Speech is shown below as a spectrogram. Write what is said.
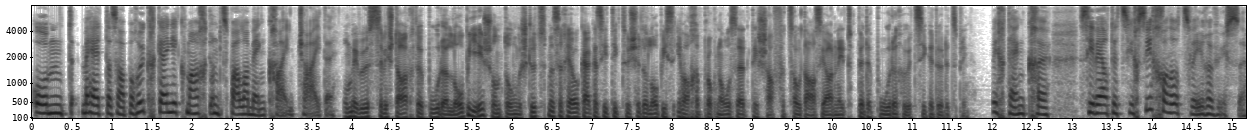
Und man hat das aber rückgängig gemacht und das Parlament kann entscheiden. Und wir wissen, wie stark der Bauernlobby ist und da unterstützt man sich ja auch gegenseitig zwischen den Lobbys. Ich mache Prognosen, die schaffen es auch dieses Jahr nicht, bei den Bauernkürzungen durchzubringen. Ich denke, sie werden sich sicher zu wehren wissen.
